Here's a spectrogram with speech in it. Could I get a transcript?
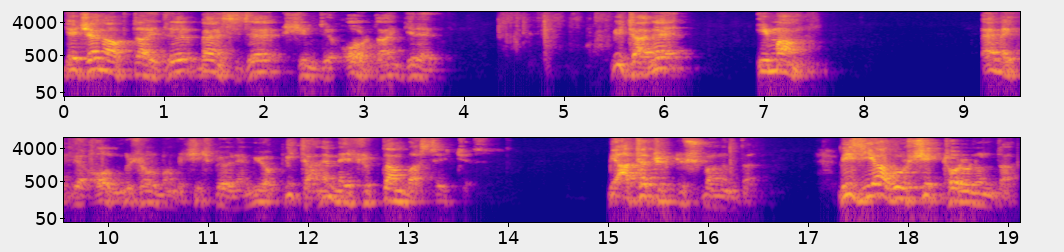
geçen haftaydı ben size şimdi oradan girelim. Bir tane imam emekli olmuş olmamış hiçbir önemi yok. Bir tane meczuptan bahsedeceğiz. Bir Atatürk düşmanından. Bir Ziya Hurşit torunundan.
